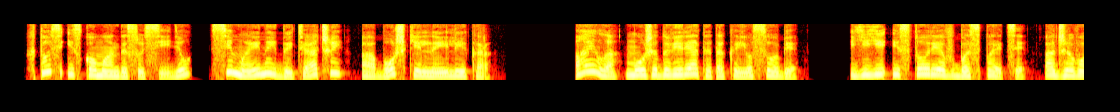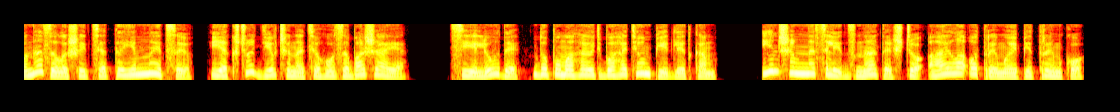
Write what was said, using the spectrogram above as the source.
хтось із команди сусідів, сімейний, дитячий або шкільний лікар. Айла може довіряти такій особі. Її історія в безпеці, адже вона залишиться таємницею, якщо дівчина цього забажає. Ці люди допомагають багатьом підліткам. Іншим не слід знати, що Айла отримує підтримку.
